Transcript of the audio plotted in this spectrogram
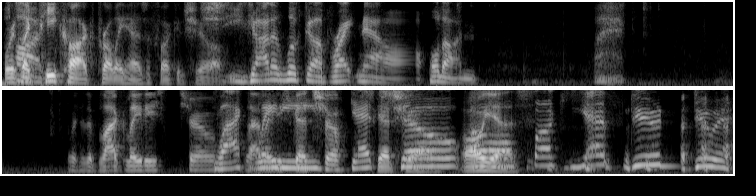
where it's like Peacock probably has a fucking show. You gotta look up right now. Hold on. Was it the Black Lady show? Black, Lady, sketch show. sketch, Sketch show. show. Oh, yes. Fuck yes, dude. Do it.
